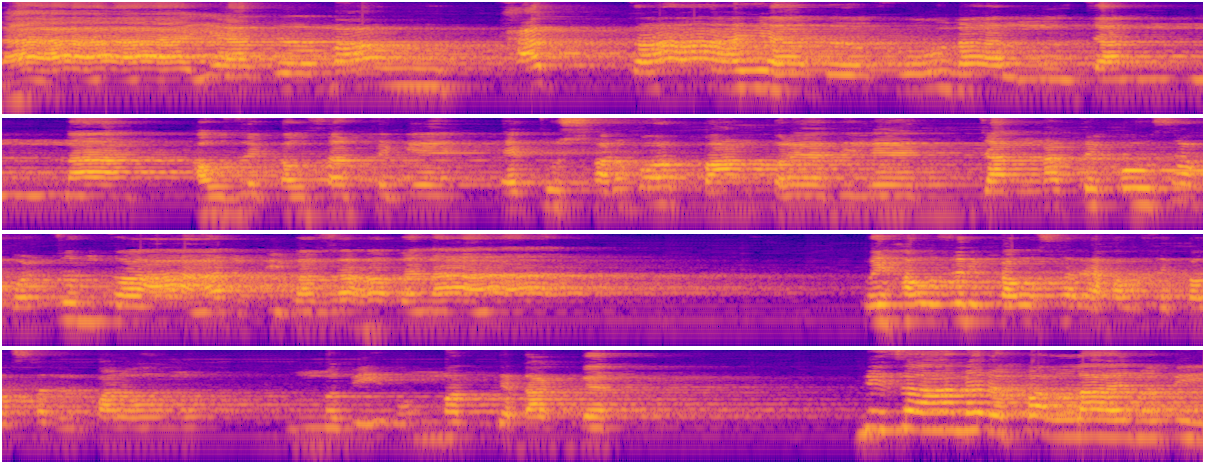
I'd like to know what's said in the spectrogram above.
না ইয়াদ মাউ হাত হাত্তা ইয়াদখুল জান্নাহ। হাউজে কাউসার থেকে একটু সরবত পান করে দিলে জান্নাতে পৌঁছা পর্যন্ত আর পিপাসা হবে না। ওই হাউজের কাউসারে, হাউজে কাউসারের পারো নবী উম্মতকে ডাকবেন। মিজানের পাল্লায় নবী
